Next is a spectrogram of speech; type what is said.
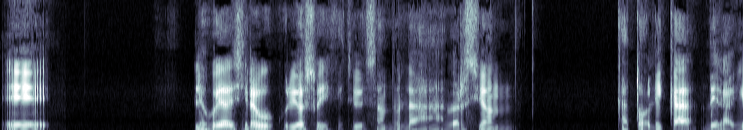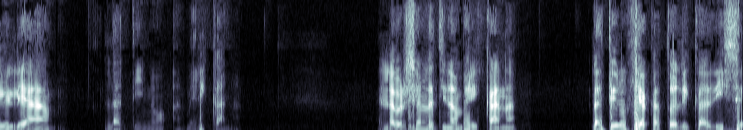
Eh, les voy a decir algo curioso y es que estoy usando la versión católica de la Biblia latinoamericana. En la versión latinoamericana, la teología católica dice,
